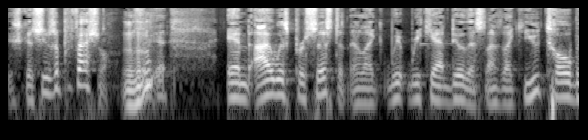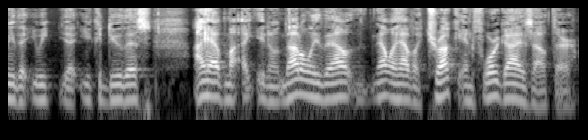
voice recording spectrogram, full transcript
because she was a professional. Mm-hmm. Uh, and I was persistent. They're like, we, we can't do this. And I was like, you told me that you that you could do this. I have my, you know, not only now now I have a truck and four guys out there.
